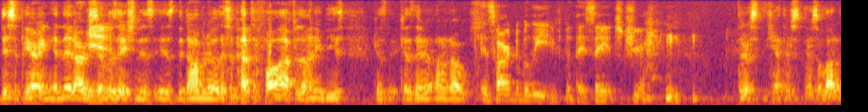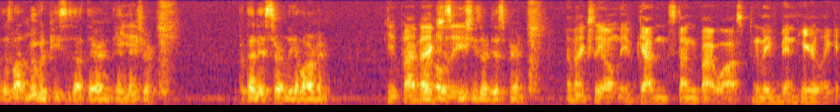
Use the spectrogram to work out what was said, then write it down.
disappearing and that our Yeah. civilization is, is the domino that's about to fall after the honeybees because because they don't I don't know it's hard to believe, but they say it's true. there's yeah there's there's a lot of there's a lot of moving pieces out there in, in Yeah. nature, but that is certainly alarming yep, I've when whole species are disappearing. I've actually only gotten stung by wasps, and they've been here like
